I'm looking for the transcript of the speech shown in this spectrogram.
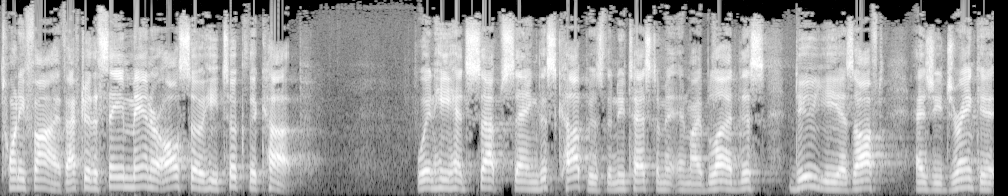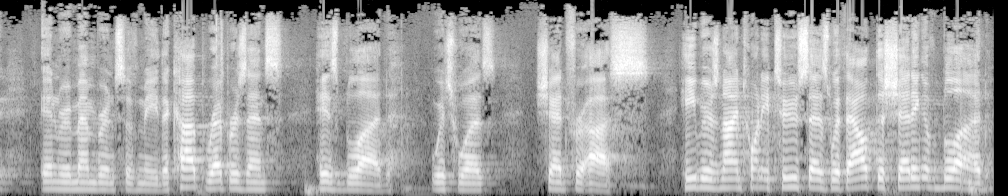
25 after the same manner also he took the cup when he had supped, saying, This cup is the New Testament in my blood. This do ye as oft as ye drink it in remembrance of me. The cup represents his blood, which was shed for us. Hebrews 9:22 says without the shedding of blood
